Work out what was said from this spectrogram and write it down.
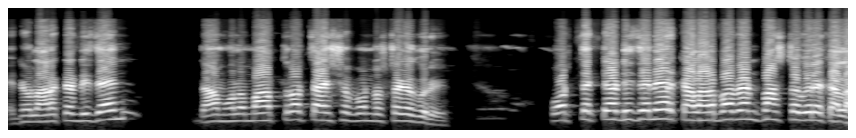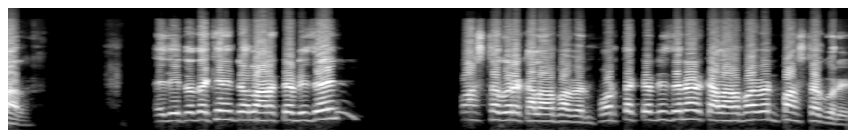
এটা হলো আরেকটা ডিজাইন দাম হলো মাত্র চারশো পঞ্চাশ টাকা করে। প্রত্যেকটা ডিজাইনের কালার পাবেন পাঁচটা করে কালার এই যে এটা দেখেন, এটা হলো আরেকটা ডিজাইন পাঁচটা করে কালার পাবেন। প্রত্যেকটা ডিজাইনের কালার পাবেন পাঁচটা করে।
